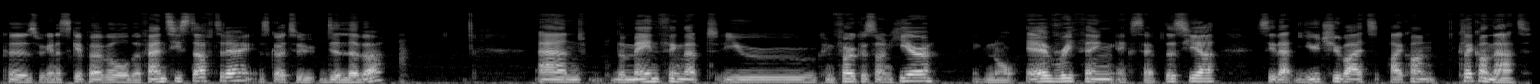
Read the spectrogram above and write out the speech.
because we're going to skip over all the fancy stuff today, is go to deliver. And the main thing that you can focus on here, ignore everything except this here. See that YouTube icon? Click on that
